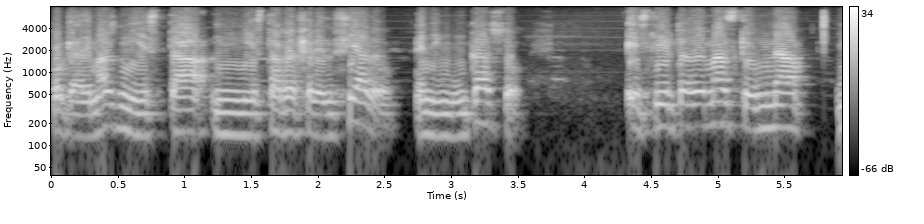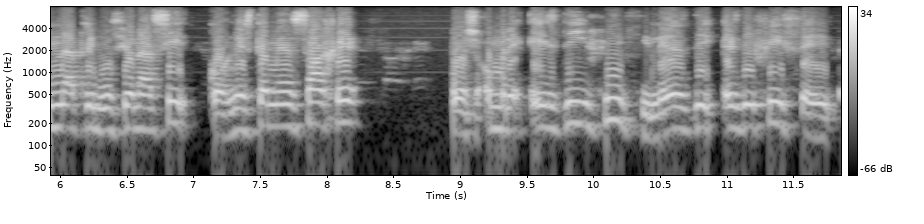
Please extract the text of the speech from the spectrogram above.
porque además ni está, ni está referenciado en ningún caso. Es cierto además que una, una atribución así, con este mensaje, pues hombre, es difícil, es, di es difícil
